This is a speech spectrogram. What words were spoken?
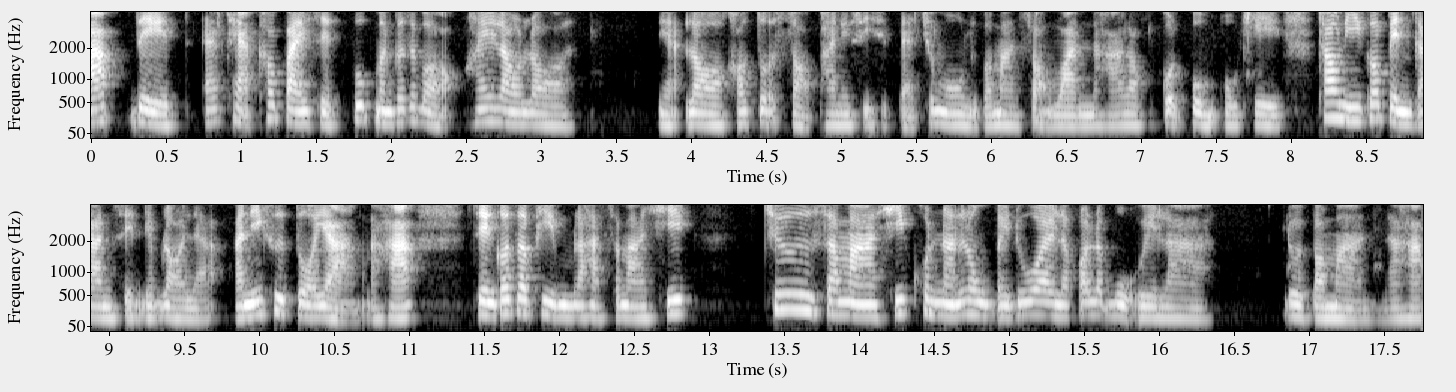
อัปเดต a t t a g เข้าไปเสร็จปุ๊บ มันก็จะบอกให้เรารอเนี่ยรอเขาตรวจสอบภายใน 48 ชั่วโมง หรือประมาณ 2 วันนะคะ เราก็กดปุ่มโอเค เท่านี้ก็เป็นการเสร็จเรียบร้อยแล้ว อันนี้คือตัวอย่างนะคะ เจนก็จะพิมพ์รหัสสมาชิก ชื่อสมาชิกคนนั้นลงไปด้วย แล้วก็ระบุเวลาโดยประมาณนะคะ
